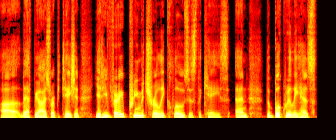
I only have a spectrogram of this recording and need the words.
uh, the FBI's reputation. Yet he very prematurely closes the case. And the book really has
